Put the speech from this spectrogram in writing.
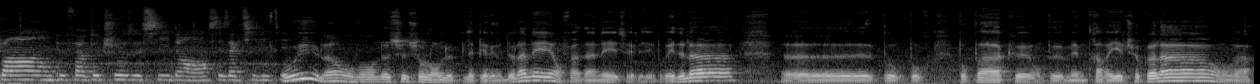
pain, on peut faire d'autres choses aussi dans ces activités. Oui, là, on, on selon le- la période de l'année. En fin d'année, c'est les brédelas. Euh, pour, pour, pour Pâques, on peut même travailler le chocolat. On va,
